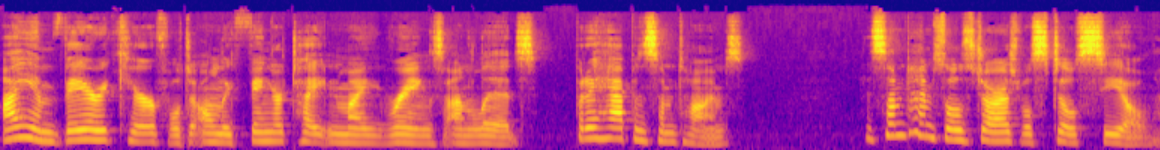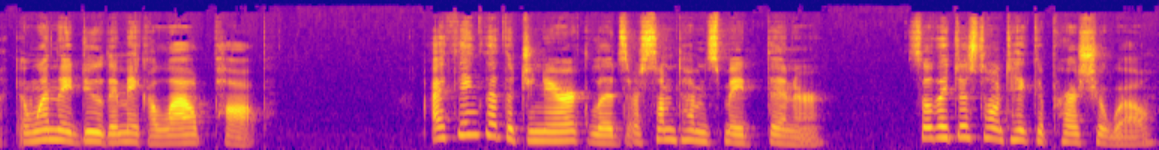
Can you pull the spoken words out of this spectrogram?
I am very careful to only finger tighten my rings on lids, but it happens sometimes. And sometimes those jars will still seal, and when they do, they make a loud pop. I think that the generic lids are sometimes made thinner, so they just don't take the pressure well.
